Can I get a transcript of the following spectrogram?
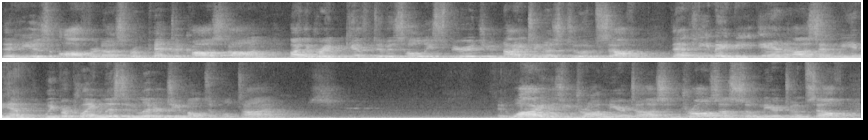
that He has offered us from Pentecost on by the great gift of His Holy Spirit, uniting us to Himself, that He may be in us and we in Him. We proclaim this in liturgy multiple times. And why has He drawn near to us and draws us so near to Himself?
